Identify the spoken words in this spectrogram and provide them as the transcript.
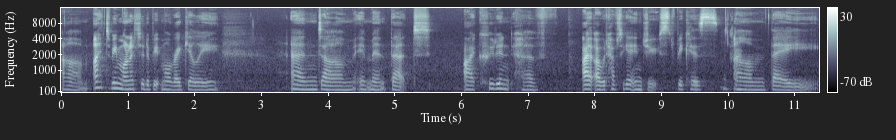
um, I had to be monitored a bit more regularly, and um, it meant that I couldn't have. I, I would have to get induced because okay. um, they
